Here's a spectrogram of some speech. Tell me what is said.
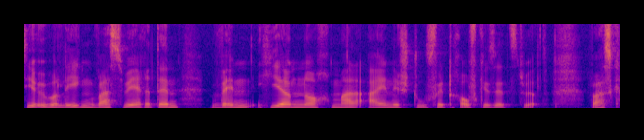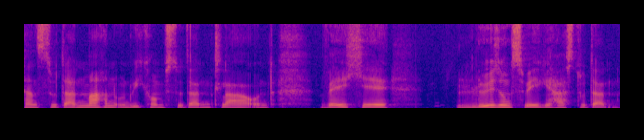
dir überlegen, was wäre denn, wenn hier noch mal eine Stufe draufgesetzt wird. Was kannst du dann machen und wie kommst du dann klar und welche Lösungswege hast du dann?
